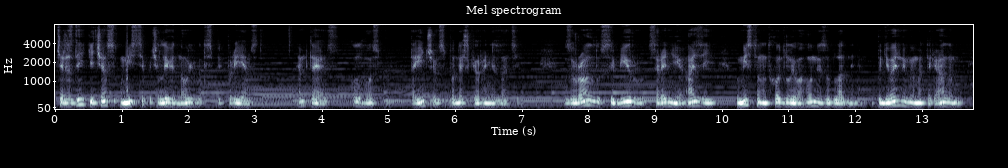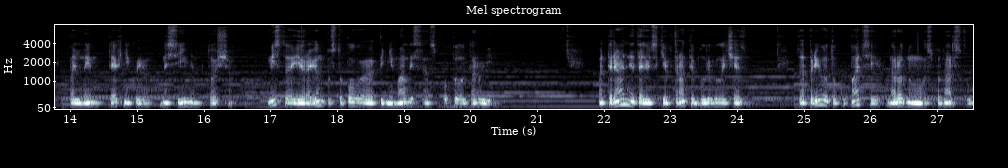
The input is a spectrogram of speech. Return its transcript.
Через деякий час у місті почали відновлюватись підприємства, МТС, колгоспи та інші господарські організації. З Уралу, Сибіру, Середньої Азії у місто надходили вагони з обладнанням, будівельними матеріалами, пальним, технікою, насінням тощо. Місто і район поступово піднімалися з попелу та руїн. Матеріальні та людські втрати були величезні. За період окупації народному господарству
